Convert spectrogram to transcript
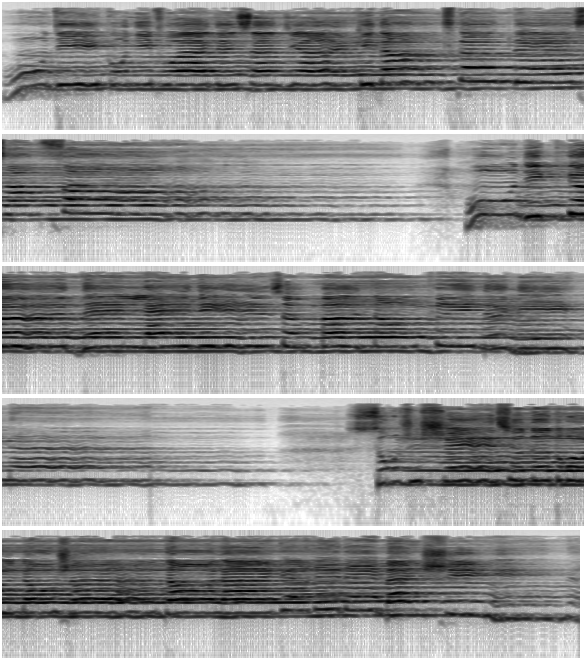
On dit qu'on y voit des Indiens qui dansent comme des on dit que des ladies battent en crinoline sont juchées sur de drôles d'engins dans la galerie des machines.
